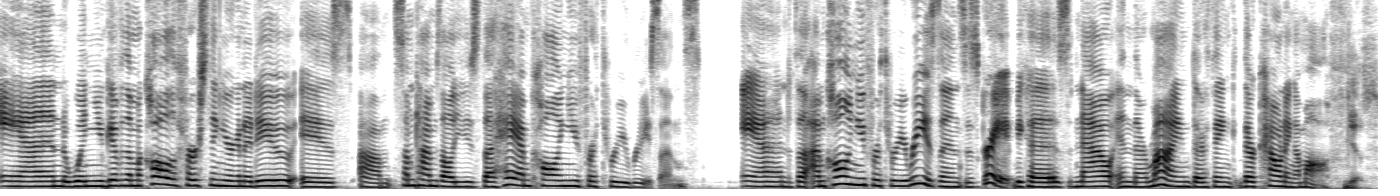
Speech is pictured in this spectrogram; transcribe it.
Yeah. And when you give them a call, the first thing you're going to do is um, sometimes I'll use the, hey, I'm calling you for three reasons And the I'm calling you for three reasons is great because now in their mind they're think they're counting them off. Yes.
